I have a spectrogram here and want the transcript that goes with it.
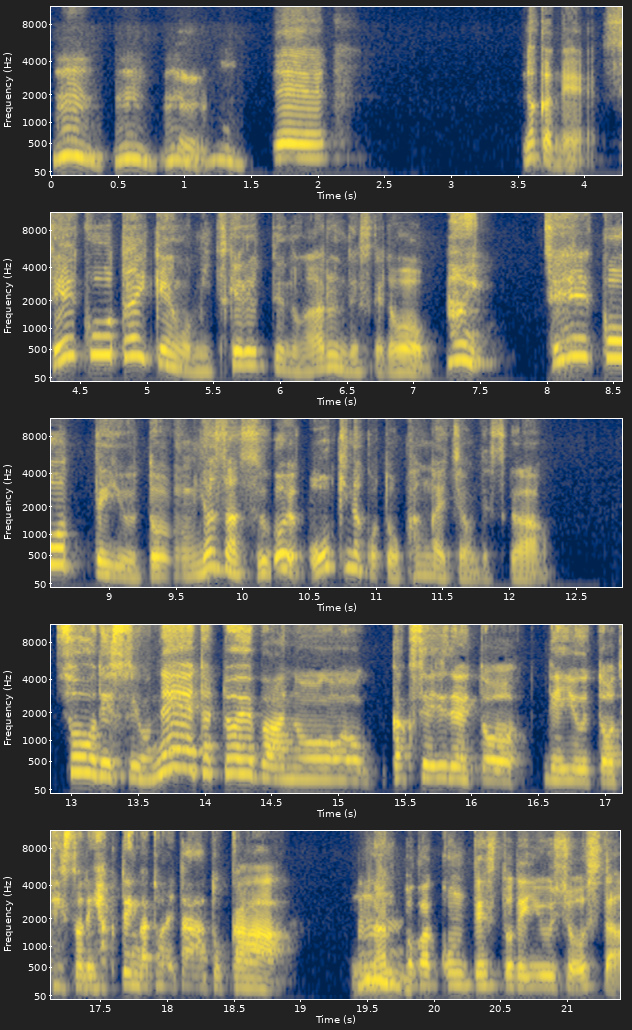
うん、うん、うん、うん。で、なんかね、成功体験を見つけるっていうのがあるんですけど、はい。成功っていうと、皆さんすごい大きなことを考えちゃうんですが、そうですよね。例えば、あの、学生時代と、で言うと、テストで100点が取れたとか、うんなんとかコンテストで優勝した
